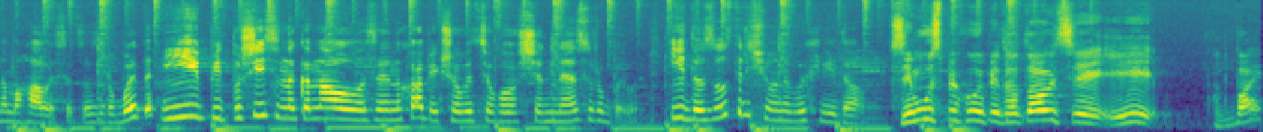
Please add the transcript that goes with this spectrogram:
намагалися це зробити. І підпишіться на канал Зайнохаб, якщо ви цього ще не зробили. І до зустрічі у нових відео. Всім успіху у підготовці і goodbye!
